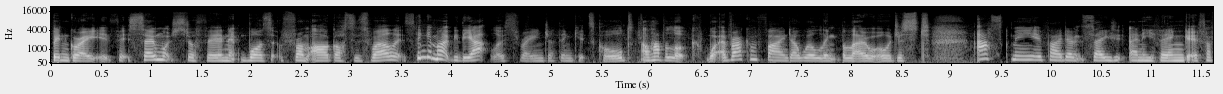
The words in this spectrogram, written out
been great. It fits so much stuff in. It was from Argos as well. It's, I think it might be the Atlas range, I think it's called. I'll have a look. Whatever I can find, I will link below or just ask me if I don't say anything, if I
